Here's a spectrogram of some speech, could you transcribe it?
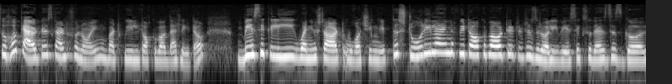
So her character is kind of annoying, but we'll talk about that later. Basically, when you start watching it, the storyline, if we talk about it, it is really basic. So there's this girl,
